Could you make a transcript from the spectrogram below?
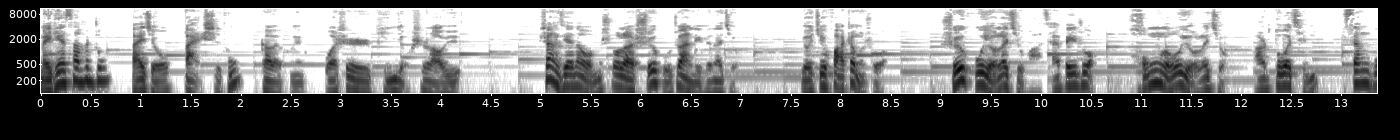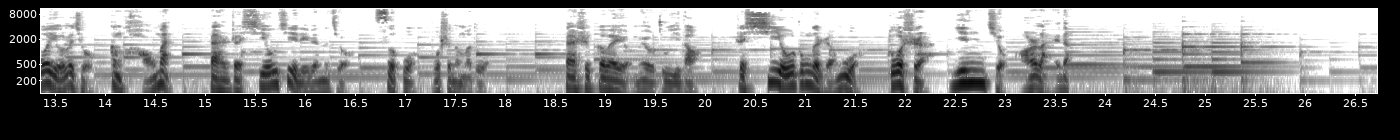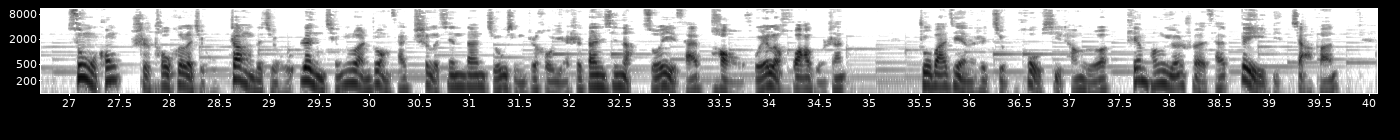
每天三分钟，白酒百事通。各位朋友，我是品酒师老于。上节呢，我们说了《水浒传》里边的酒，有句话这么说：“水浒有了酒啊，才悲壮；红楼有了酒而多情；三国有了酒更豪迈。”但是这《西游记》里边的酒似乎不是那么多。但是各位有没有注意到，这西游中的人物多是因酒而来的？孙悟空是偷喝了酒，仗着酒任情乱撞，才吃了仙丹。酒醒之后也是担心呐，所以才跑回了花果山。猪八戒呢是酒后戏嫦娥，天蓬元帅才被贬下凡。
